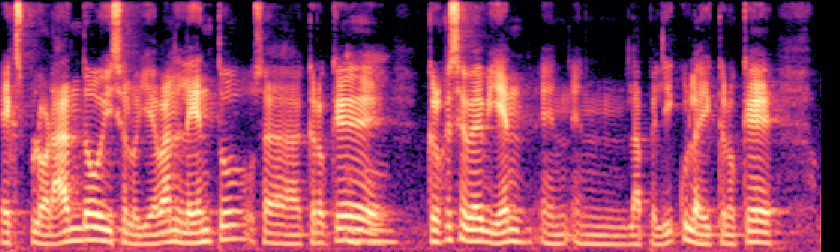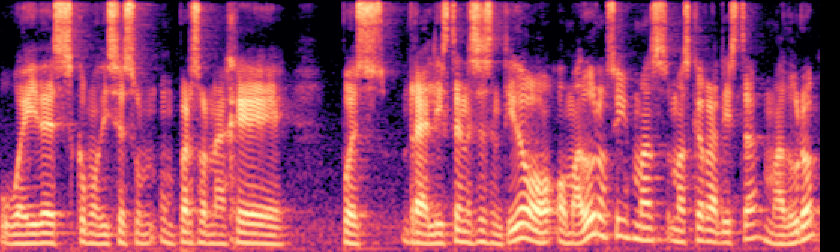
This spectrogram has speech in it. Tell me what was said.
explorando y se lo llevan lento. O sea, creo que, creo que se ve bien en, en, la película y creo que Wade es, como dices, un, un personaje pues realista en ese sentido, o, maduro, sí, más, más que realista, maduro.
